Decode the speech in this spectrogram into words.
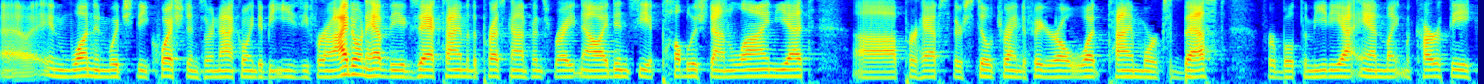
uh, in one in which the questions are not going to be easy for him. I don't have the exact time of the press conference right now. I didn't see it published online yet. Uh, perhaps they're still trying to figure out what time works best for both the media and Mike McCarthy.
